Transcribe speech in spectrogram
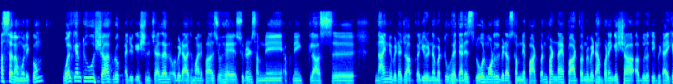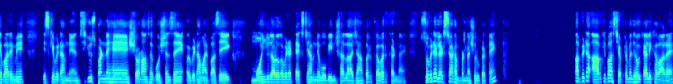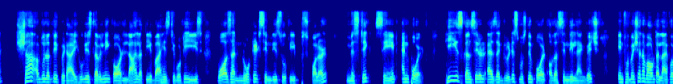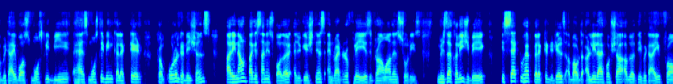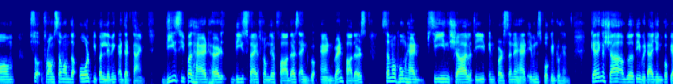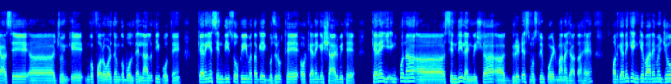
अस्सलाम वालेकुम welcome to Shah group educational channel और बेटा, आज हमारे पास जो है स्टूडेंट्स हमने अपने क्लास नाइन में बेटा जो आपका यूनिट नंबर टू है दैट इज़ रोल मॉडल बेटा, उसका हमने पार्ट वन पढ़ना है। पार्ट वन में बेटा हम पढ़ेंगे शाह अब्दुल लतीफ़ भिटाई के बारे में। इसके बेटा हमने एमसीक्यूज पढ़ने हैं शॉर्ट आंसर क्वेश्चन हैं। और बेटा हमारे पास एक मोइनुदारो का बेटा टेक्स्ट है हमने, वो भी इंशाल्लाह आज यहाँ पर कवर करना है। सो बेटा लेट्स स्टार्ट हम पढ़ना शुरू करते हैं। अब बेटा, आपके पास चैप्टर में देखो क्या लिखा हुआ आ रहा है। Shah Abdul Latif Bhittai, who is lovingly called La Latif by his devotees, was a noted Sindhi Sufi scholar, mystic, saint, and poet. He is considered as the greatest Muslim poet of the Sindhi language. Information about the life of Bhittai was mostly being has mostly been collected from oral traditions. A renowned Pakistani scholar, educationist, and writer of plays, dramas, and stories, Mirza Khalij Beg is said to have collected details about the early life of Shah Abdul Latif Bhittai from so from some of the old people living at that time. These people had heard these facts from their fathers and and grandfathers, some of whom had seen Shah Latif in person and had even spoken to him. कह रहे हैं शाह अब्दुल लतीफ बिटाई जिनको प्यार से जो इनके इनको followers हैं उनको बोलते हैं लाल लतीफ बोलते हैं कह रहे हैं सिंधी सोफी मतलब कि एक बुज़ुर्ग थे और कह रहे हैं कि शायर भी थे कह रहे हैं इनको ना सिंधी लैंग्वेज का ग्रेटेस्ट मुस्लिम पोइट माना जाता है और कह रहे हैं कि इनके बारे में जो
